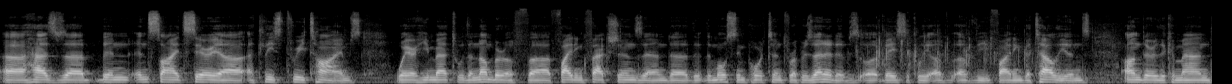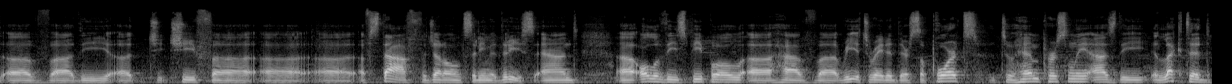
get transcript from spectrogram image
uh, has uh, been inside Syria at least three times where he met with a number of uh, fighting factions and uh, the, the, most important representatives, uh, basically, of, of, the fighting battalions under the command of uh, the uh, ch chief uh, of staff, General Salim Idris. And all of these people have reiterated their support to him personally as the elected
